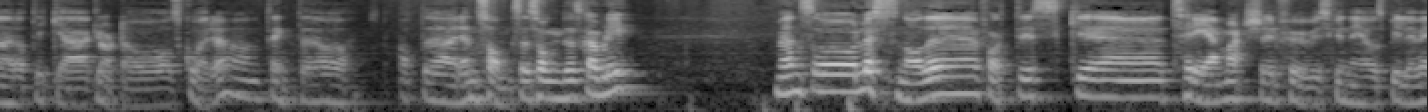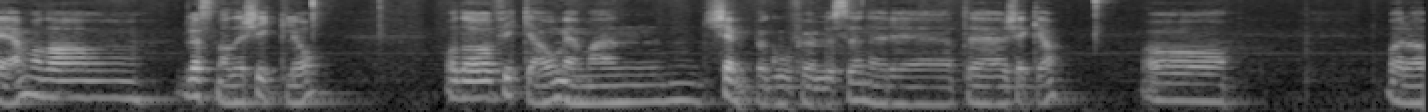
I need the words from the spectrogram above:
der at ikke jeg klarte å skåre. Og tenkte at det er en sann sesong det skal bli. Men så løsna det faktisk eh, tre matcher før vi skulle ned og spille VM, og da løsna det skikkelig òg. Og da fikk jeg jo med meg en kjempegod følelse ned til Tsjekkia. Og bare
